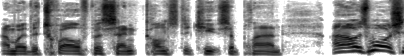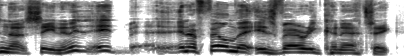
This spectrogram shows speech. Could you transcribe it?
and whether twelve percent constitutes a plan. And I was watching that scene, and it, it in a film that is very kinetic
